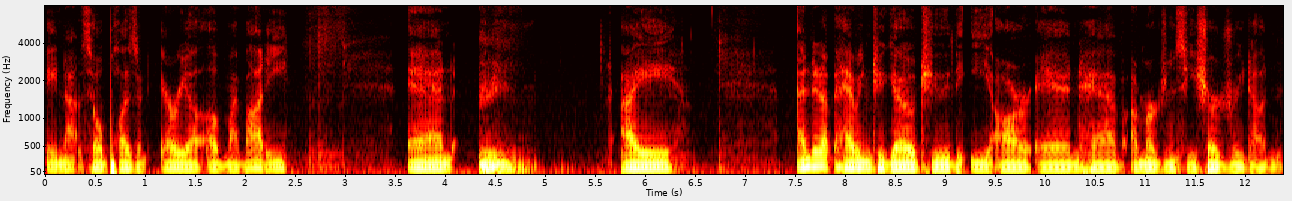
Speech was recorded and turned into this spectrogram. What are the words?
a not so pleasant area of my body. And I ended up having to go to the ER and have emergency surgery done.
